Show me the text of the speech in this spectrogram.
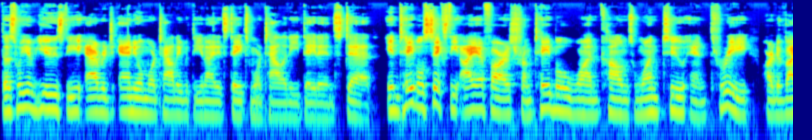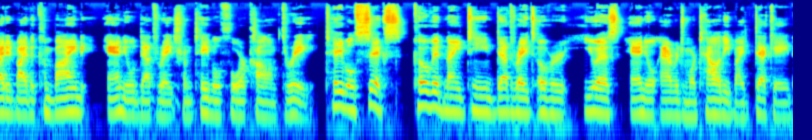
Thus, we have used the average annual mortality with the United States mortality data instead. In Table 6, the IFRs from Table 1, columns 1, 2, and 3 are divided by the combined annual death rates from Table 4, Column 3. Table 6 COVID 19 death rates over U.S. annual average mortality by decade.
